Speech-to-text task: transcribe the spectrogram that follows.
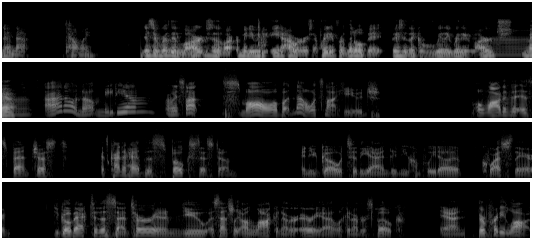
and not telling. Is it really large? Is it large? I mean, it was eight hours. I played it for a little bit. Is it like a really, really large mm, map? I don't know. Medium? I mean, it's not small, but no, it's not huge. A lot of it is spent just, it's kind of had this spoke system. And you go to the end and you complete a quest there. You go back to the center and you essentially unlock another area, like another spoke and they're pretty long.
